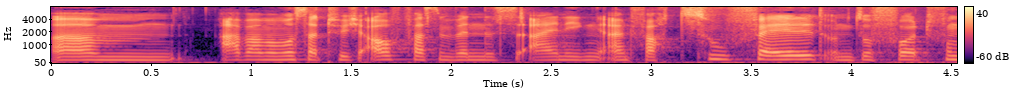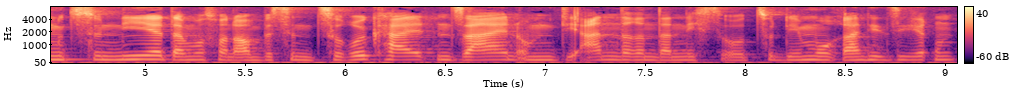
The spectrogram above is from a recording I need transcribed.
Ähm, aber man muss natürlich aufpassen, wenn es einigen einfach zufällt und sofort funktioniert, dann muss man auch ein bisschen zurückhaltend sein, um die anderen dann nicht so zu demoralisieren.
